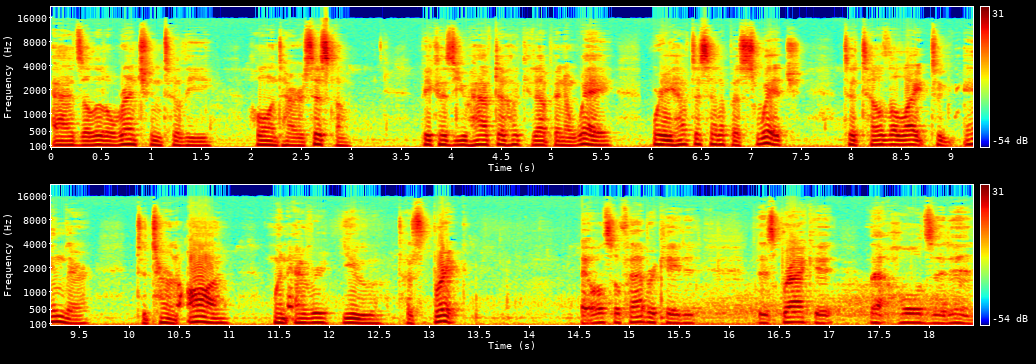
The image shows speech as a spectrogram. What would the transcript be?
adds a little wrench into the whole entire system because you have to hook it up in a way where you have to set up a switch to tell the light to in there to turn on whenever you touch the brake. I also fabricated this bracket that holds it in.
